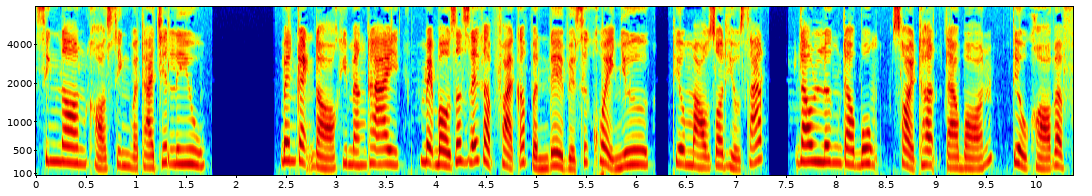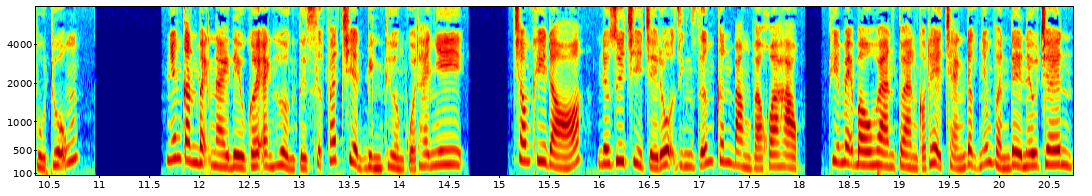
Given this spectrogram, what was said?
sinh non, khó sinh và thai chết lưu. Bên cạnh đó, khi mang thai, mẹ bầu rất dễ gặp phải các vấn đề về sức khỏe như thiếu máu do thiếu sắt, đau lưng, đau bụng, sỏi thận, táo bón, tiểu khó và phù thủng. Những căn bệnh này đều gây ảnh hưởng tới sự phát triển bình thường của thai nhi. Trong khi đó, nếu duy trì chế độ dinh dưỡng cân bằng và khoa học, thì mẹ bầu hoàn toàn có thể tránh được những vấn đề nêu trên.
